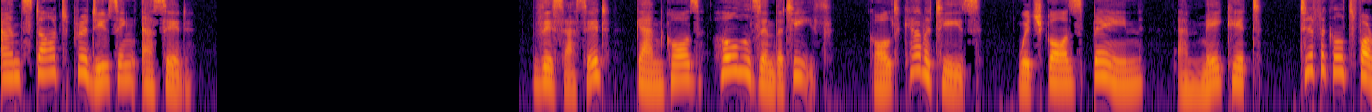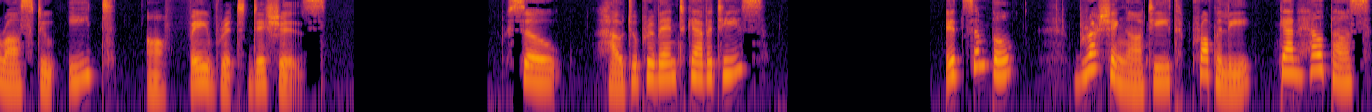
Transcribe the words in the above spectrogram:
and start producing acid. This acid can cause holes in the teeth, called cavities, which cause pain and make it difficult for us to eat our favorite dishes. So, how to prevent cavities? It's simple. Brushing our teeth properly can help us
